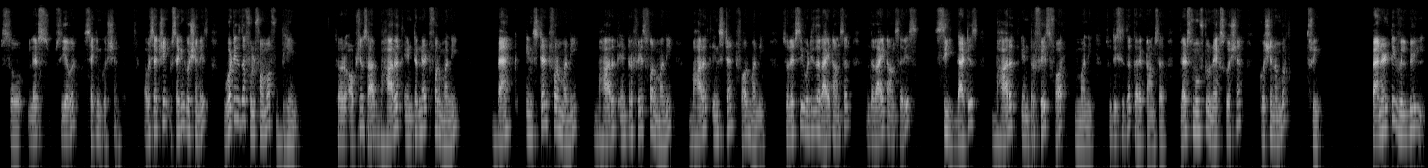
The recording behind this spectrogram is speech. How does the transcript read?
so let's see our second question. Our section second question is what is the full form of bhim so our options are bharat internet for money bank instant for money bharat interface for money bharat instant for money. So let's see what is the right answer. The right answer is c. That is bharat interface for money. So this is the correct answer. Let's move to next question. Question number 3 penalty will be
